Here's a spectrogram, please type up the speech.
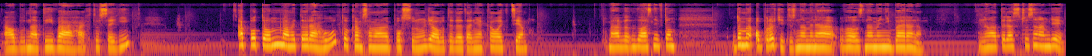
alebo na tých váhach to sedí. A potom máme to rahu, to kam sa máme posunúť, alebo teda tá nejaká lekcia. Má vlastne v tom dome oproti, to znamená v znamení barana. No a teraz čo sa nám deje?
